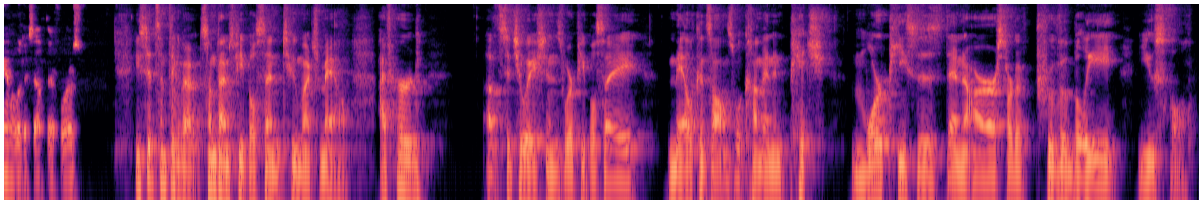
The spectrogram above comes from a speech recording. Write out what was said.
analytics out there for us. You said something about sometimes people send too much mail. I've heard of situations where people say mail consultants will come in and pitch more pieces than are sort of provably useful.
